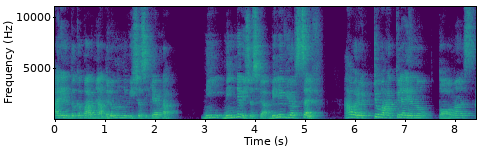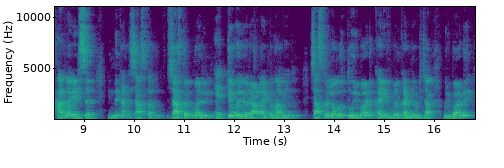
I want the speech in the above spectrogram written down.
ആര് എന്തൊക്കെ പറഞ്ഞു അതിലൊന്നും നീ വിശ്വസിക്കേണ്ട. നീ നിന്നെ വിശ്വസിക്കുക ബിലീവ് യുവർ സെൽഫ് ആ ഒരൊറ്റ വാക്കിലായിരുന്നു തോമസ് ആൽവ എഡിസൺ ഇന്ന് കണ്ട ശാസ്ത്ര ശാസ്ത്രജ്ഞന്മാരിൽ ഏറ്റവും വലിയ ഒരാളായിട്ട് മാറിയത്. ശാസ്ത്രലോകത്ത് ഒരുപാട് കഴിവുകൾ കണ്ടുപിടിച്ച ഒരുപാട്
